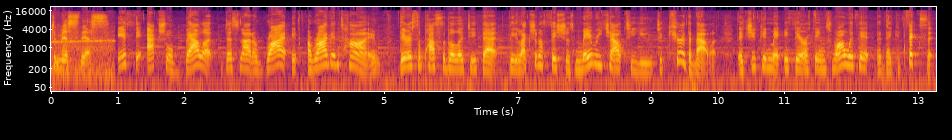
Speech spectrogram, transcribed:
to miss this. If the actual ballot does not arrive, arrive in time there is a possibility that the election officials may reach out to you to cure the ballot, that you can make, if there are things wrong with it, that they can fix it.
